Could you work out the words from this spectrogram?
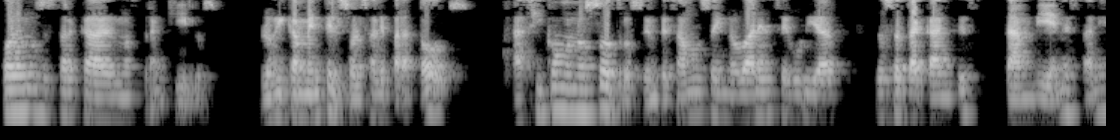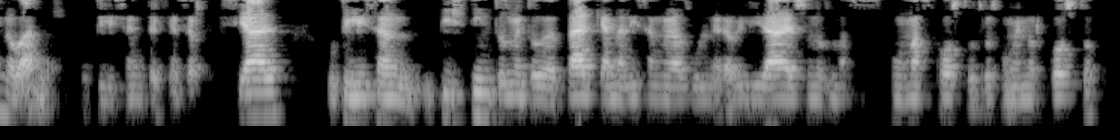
podemos estar cada vez más tranquilos lógicamente el sol sale para todos. Así como nosotros empezamos a innovar en seguridad, los atacantes también están innovando. Utilizan inteligencia artificial, utilizan distintos métodos de ataque, analizan nuevas vulnerabilidades, unos más, con más costo, otros con menor costo.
